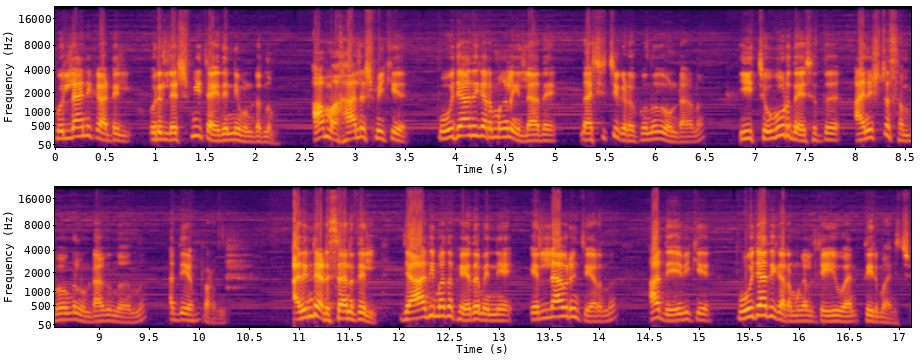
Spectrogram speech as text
പുല്ലാനിക്കാട്ടിൽ ഒരു ലക്ഷ്മി ചൈതന്യമുണ്ടെന്നും ആ മഹാലക്ഷ്മിക്ക് പൂജാതി കർമ്മങ്ങൾ ഇല്ലാതെ നശിച്ചു കിടക്കുന്നതുകൊണ്ടാണ് ഈ ചുവൂർ ദേശത്ത് അനിഷ്ട സംഭവങ്ങൾ ഉണ്ടാകുന്നതെന്ന് അദ്ദേഹം പറഞ്ഞു. അതിന്റെ അടിസ്ഥാനത്തിൽ ജാതിമത ഭേദമന്യേ എല്ലാവരും ചേർന്ന് ആ ദേവിക്ക് പൂജാതി കർമ്മങ്ങൾ ചെയ്യുവാൻ തീരുമാനിച്ചു.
